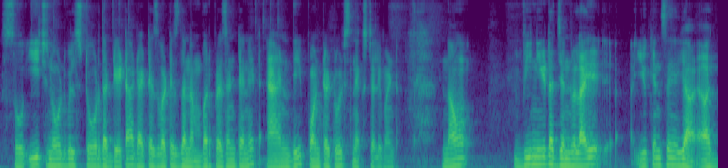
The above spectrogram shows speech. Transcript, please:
so each node will store the data. That is what is the number present in it and the pointer to its next element. Now we need a generalized you can say yeah a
